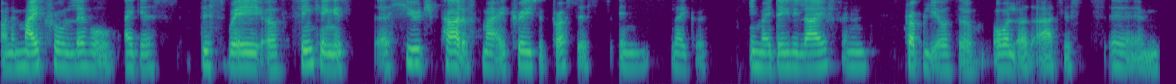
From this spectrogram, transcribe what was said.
on a micro level, I guess this way of thinking is a huge part of my creative process in like in my daily life and probably also all other artists um,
